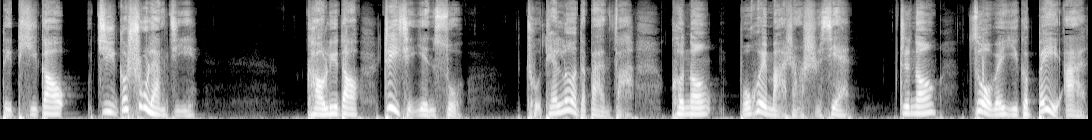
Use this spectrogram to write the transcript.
得提高几个数量级。考虑到这些因素。楚天乐的办法可能不会马上实现，只能作为一个备案。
